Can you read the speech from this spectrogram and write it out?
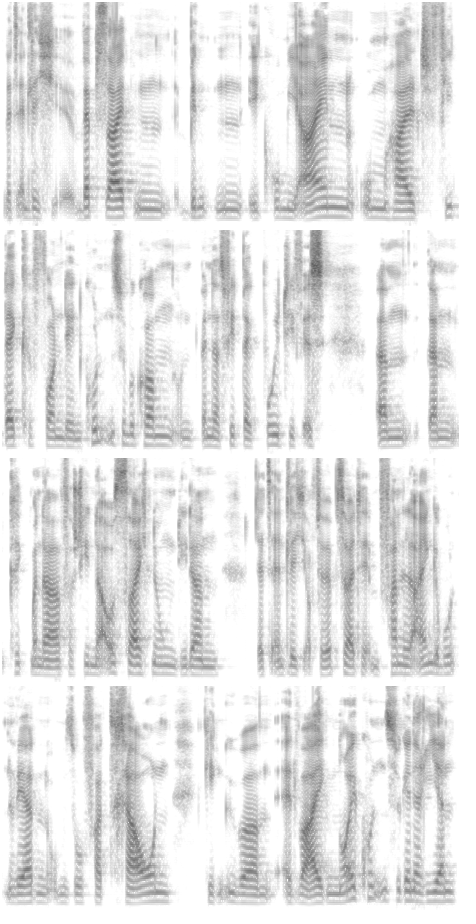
letztendlich äh, Webseiten binden Ecomi ein, um halt Feedback von den Kunden zu bekommen. Und wenn das Feedback positiv ist, ähm, dann kriegt man da verschiedene Auszeichnungen, die dann letztendlich auf der Webseite im Funnel eingebunden werden, um so Vertrauen gegenüber etwaigen Neukunden zu generieren.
